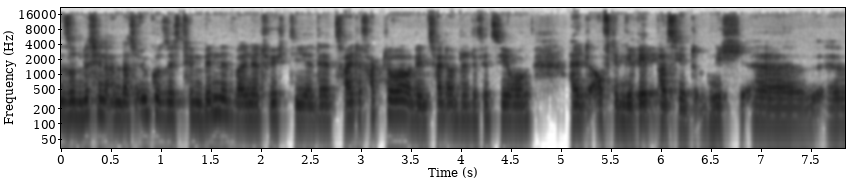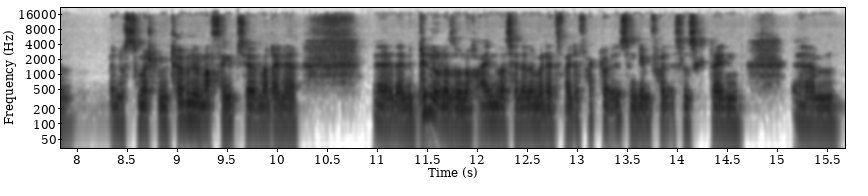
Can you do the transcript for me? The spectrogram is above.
so ein bisschen an das Ökosystem bindet, weil natürlich die, der zweite Faktor oder die zweite Authentifizierung halt auf dem Gerät passiert und nicht, äh, äh, wenn du es zum Beispiel im Terminal machst, dann gibt's ja immer deine, äh, deine PIN oder so noch ein, was ja dann immer der zweite Faktor ist. In dem Fall ist es dein ähm,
